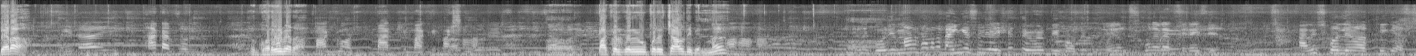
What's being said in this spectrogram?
বেড়া? এটাই থাকার জন্য। ঘরের বেড়া? পাকের ঘরের উপরে চাল দিবেন না? গরিব মানুষ আমাকে ভাঙে চলে এসে তো এবার বিপদে আমি ঠিক আছে।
